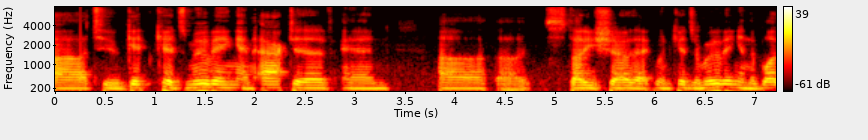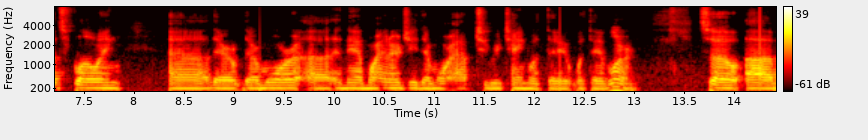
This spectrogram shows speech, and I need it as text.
uh, to get kids moving and active and studies show that when kids are moving and the blood's flowing, uh, they're they're more uh, and they have more energy. They're more apt to retain what they what they have learned. So uh,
